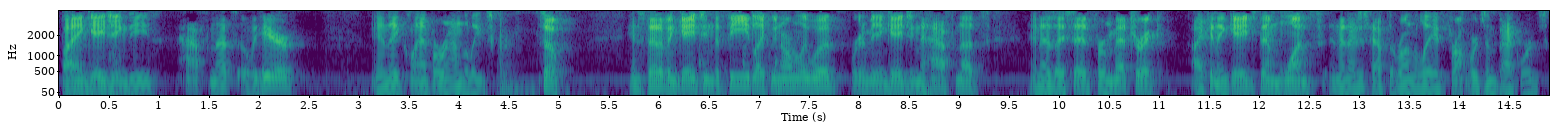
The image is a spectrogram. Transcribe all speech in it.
by engaging these half nuts over here and they clamp around the lead screw. So instead of engaging the feed like we normally would, we're going to be engaging the half nuts. And as I said, for metric, I can engage them once and then I just have to run the lathe frontwards and backwards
